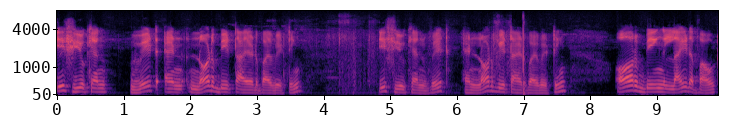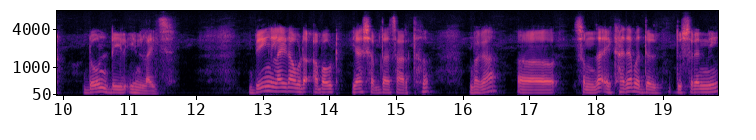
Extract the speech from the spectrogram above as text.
If you can wait and not be tired by waiting if you can wait and not be tired by waiting or being lied about don't deal in lies. Being lied out about या शब्दाचा अर्थ बघा समजा एखाद्याबद्दल दुसऱ्यांनी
